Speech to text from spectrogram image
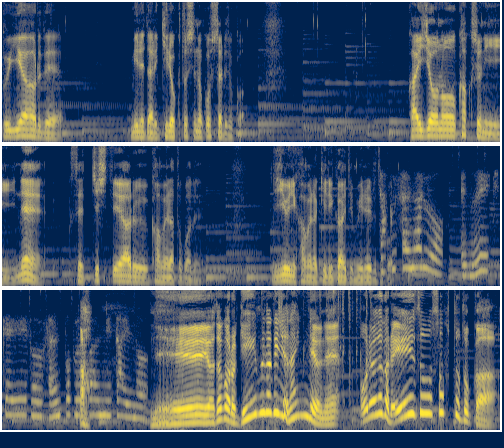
VR で見れたり記録として残したりとか会場の各所にね設置してあるカメラとかで自由にカメラ切り替えて見れるとかたくさんあるを NHK 映像散歩ブー版みたいの。ねえいやだからゲームだけじゃないんだよね俺はだから映像ソフトとか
